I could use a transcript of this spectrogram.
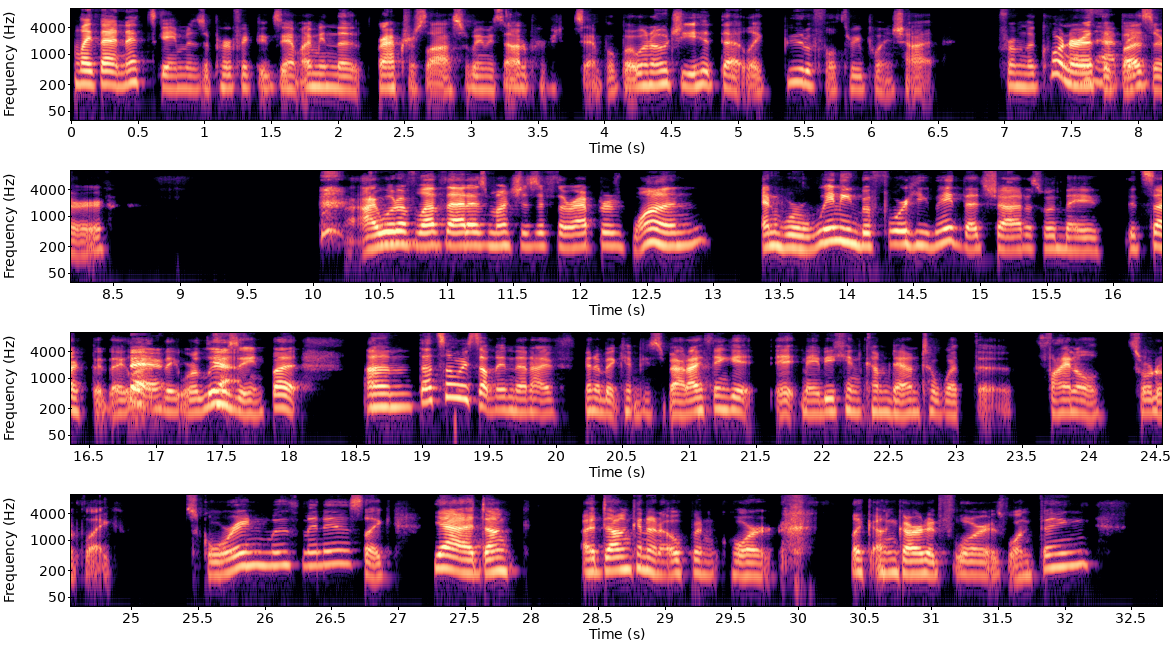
like that Nets game is a perfect example. I mean, the Raptors lost, so maybe it's not a perfect example. But when OG hit that like beautiful three point shot from the corner at happy. the buzzer, I would have loved that as much as if the Raptors won and were winning before he made that shot is when they it sucked that they let, they were losing. Yeah. But um that's always something that I've been a bit confused about. I think it it maybe can come down to what the final sort of like scoring movement is. Like, yeah, a dunk, a dunk in an open court, like unguarded floor is one thing.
